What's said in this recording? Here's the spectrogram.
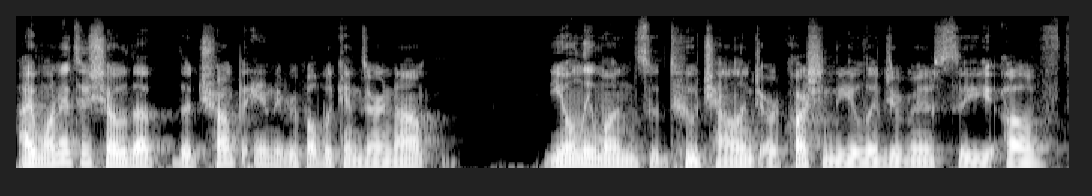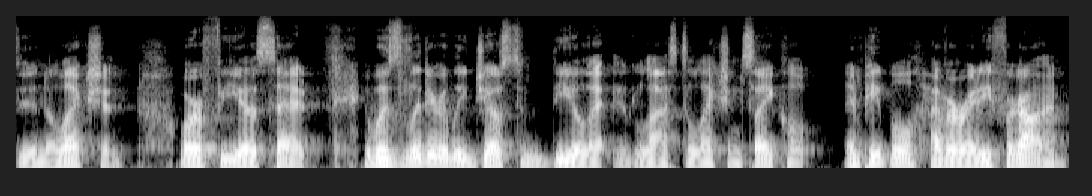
I wanted to show that the Trump and the Republicans are not the only ones who challenge or question the legitimacy of an election. Or FIA said, it was literally just the ele- last election cycle, and people have already forgotten.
